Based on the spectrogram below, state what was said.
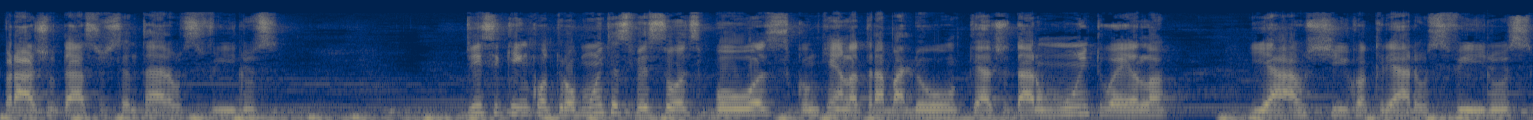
para ajudar a sustentar os filhos. Disse que encontrou muitas pessoas boas com quem ela trabalhou, que ajudaram muito ela e ao Chico a criar os filhos.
